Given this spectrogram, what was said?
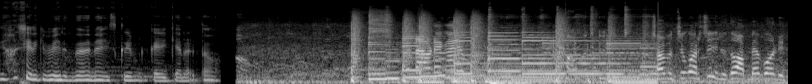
ഞാൻ ശരിക്കും വരുന്നത് തന്നെ ഐസ്ക്രീം ഒക്കെ കഴിക്കാൻ കേട്ടോ കുറച്ച് ഇരുതോ അമ്മയെ പോലും.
